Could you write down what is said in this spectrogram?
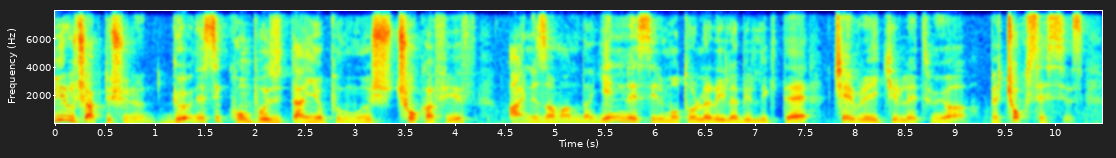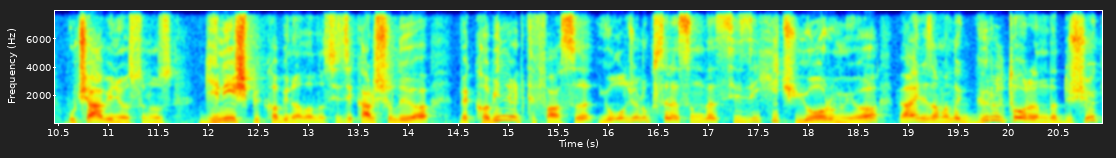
Bir uçak düşünün. Gövdesi kompozitten yapılmış, çok hafif. Aynı zamanda yeni nesil motorlarıyla birlikte çevreyi kirletmiyor ve çok sessiz. Uçağa biniyorsunuz, geniş bir kabin alanı sizi karşılıyor ve kabin irtifası yolculuk sırasında sizi hiç yormuyor ve aynı zamanda gürültü oranı da düşük.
